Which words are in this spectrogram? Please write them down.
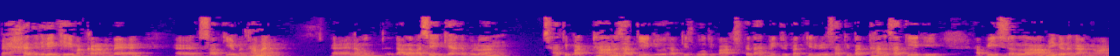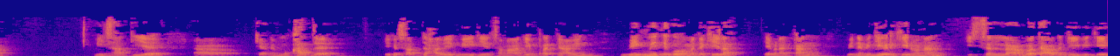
පැහැදිලි වෙන් කිරීමක් කරන්න බෑ සතියම තමයි. නමුත් දල වශයෙන් කියන්න පුළුවන් සතිපට්ඨාන සතියදී සත්‍විස්බෝධි පාක්ෂික ධර්ම ඉදිරිපත් කිරීමේ සතිපට්ඨාන සතියේදී අපි ඉස්සල්ලාම ඉගෙන ගන්නවා මේ සතිය කියන්නේ මොකද්ද? ඒක සද්ධාවෙන්, වීර්යයෙන්, සමාධියෙන්, ප්‍රඥාවෙන් වෙන් වෙන්නේ කොහොමද කියලා එහෙම නැත්නම් වෙන විදිහකට කියනවා නම් ඉස්සල්ලාම වතාවට ජීවිතේ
